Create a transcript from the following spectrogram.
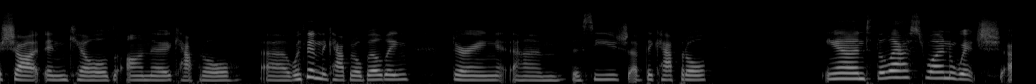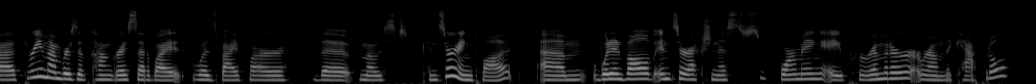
shot and killed on the Capitol, uh, within the Capitol building during um, the siege of the Capitol. And the last one, which uh, three members of Congress said why was by far the most concerning plot, um, would involve insurrectionists forming a perimeter around the Capitol,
